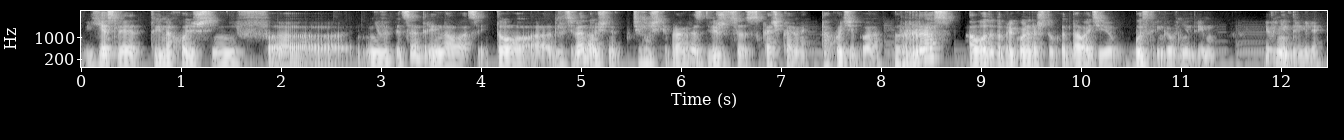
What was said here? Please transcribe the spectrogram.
Если ты находишься не в, э, не в эпицентре инноваций, то э, для тебя научно-технический прогресс движется скачками. Такой типа раз, а вот эта прикольная штука, давайте ее быстренько внедрим. И внедрили.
